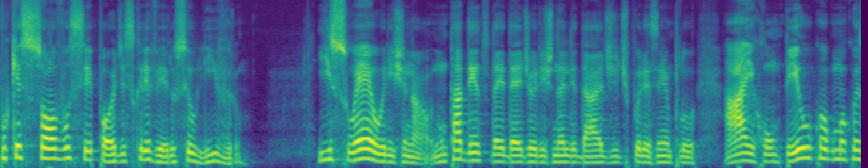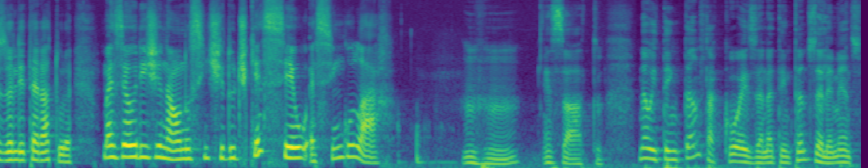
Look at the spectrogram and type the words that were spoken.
Porque só você pode escrever o seu livro. Isso é original, não está dentro da ideia de originalidade de, por exemplo, ai, rompeu com alguma coisa da literatura. Mas é original no sentido de que é seu, é singular. Uhum. Exato. Não, e tem tanta coisa, né? Tem tantos elementos.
